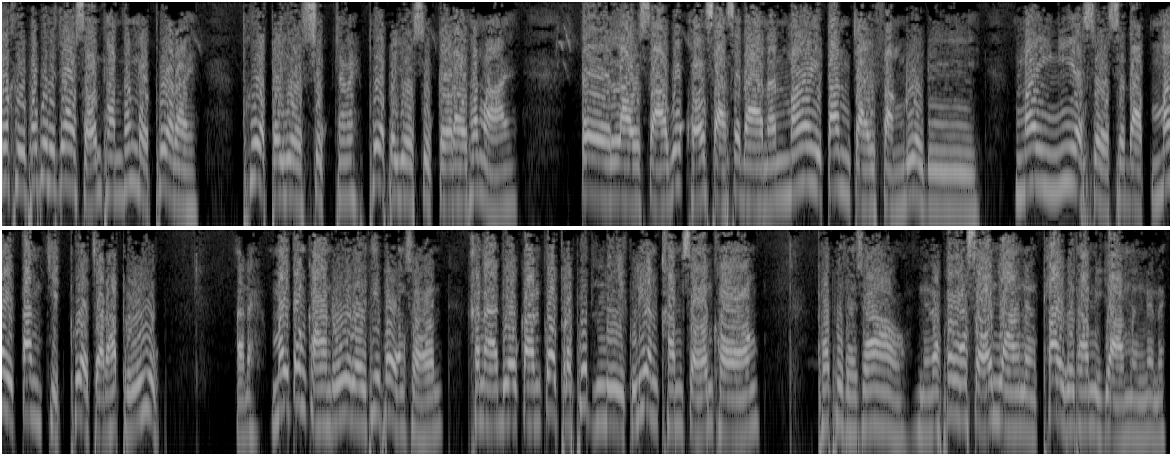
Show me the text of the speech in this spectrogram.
ก็คือพระพุทธเจ้าสอนธรรมทั้งหมดเพื่ออะไร เพื่อประโยชน์สุขใช่ไหมเพื่อประโยชน์สุขแก่เราทั้งหลาย แต่เหล่าสาวกของศาสดานั้นไม่ตั้งใจฟังด้วยดี ไม่เงี่ยโสดสดับไม่ตั้งจิตเพื่อจะรับรู้ะนะไม่ต้องการรู้เลยที่พระองค์สอน ขณะเดียวกันก็ประพฤติหลีกเลี่ยงคำสอนของพระพุทธเจ้าเนี่ยนะพระองค์สอนอย่างหนึ่งไพร่ไปทำอีกอย่างหนึ่งเนี่ยนะ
